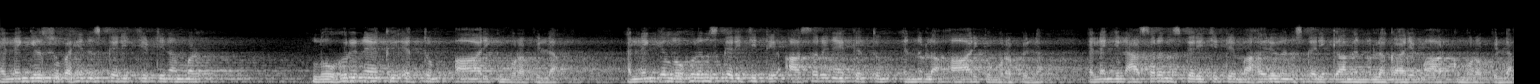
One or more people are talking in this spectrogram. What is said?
അല്ലെങ്കിൽ സുബഹി നിസ്കരിച്ചിട്ട് നമ്മൾ ലുഹുറിനേക്ക് എത്തും ആർക്കും ഉറപ്പില്ല. അല്ലെങ്കിൽ ലുഹുർ നിസ്കരിച്ചിട്ട് അസറിനേക്ക് എത്തും എന്നുള്ള ആർക്കും ഉറപ്പില്ല. അല്ലെങ്കിൽ അസർ നിസ്കരിച്ചിട്ട് മഹരുവ് നിസ്കരിക്കാം എന്നുള്ള കാര്യം ആർക്കും ഉറപ്പില്ല.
